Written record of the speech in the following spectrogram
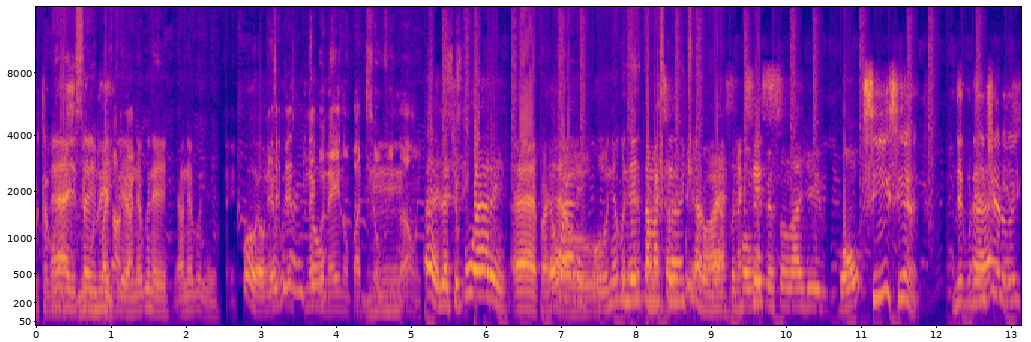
Protagonista, É, isso aí, pode crer, é o Nego Ney. É o Nego Ney. Pô, é o Nego Ney, o Nego então. Ney não pode ser o Hum. vilão? É, ele é tipo o Eren. É, É o é, Eren, o, Nego Ney ele tá mais sendo anti-herói. Como vocês- um personagem bom. Sim, sim. é. Nego Ney é É, anti-herói.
